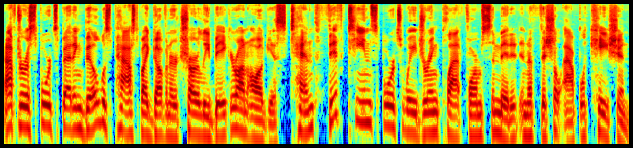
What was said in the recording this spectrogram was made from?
After a sports betting bill was passed by Governor Charlie Baker on August 10th, 15 sports wagering platforms submitted an official application,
